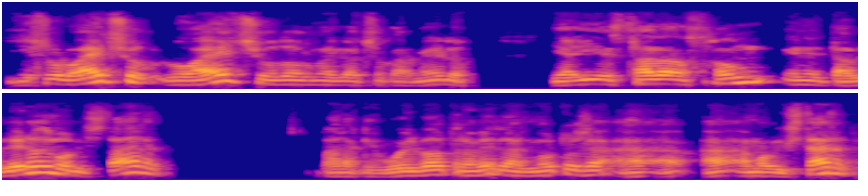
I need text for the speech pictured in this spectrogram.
y eso lo ha hecho, lo ha hecho Dorna y lo Carmelo. Y ahí está la razón en el tablero de Movistar, para que vuelva otra vez las motos a, Movistar.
